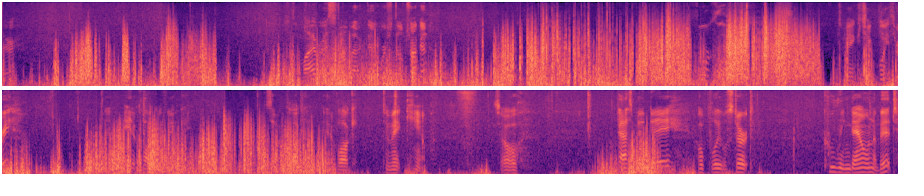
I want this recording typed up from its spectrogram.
there. So Myra's still back there. We're still trucking. Four o'clock to make checkpoint three. And eight o'clock, I think. Seven o'clock, eight o'clock to make camp. So past midday. Hopefully we'll start cooling down a bit.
